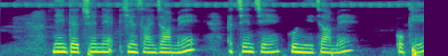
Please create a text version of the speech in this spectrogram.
။ငြိမ်သက်ခြင်းနဲ့ရင်ဆိုင်ကြမယ်အချင်းချင်းကူညီကြမယ်။ Okay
